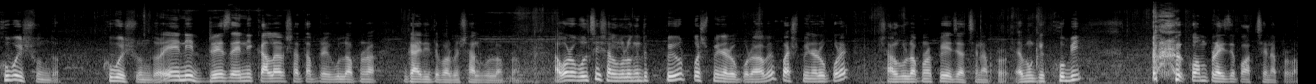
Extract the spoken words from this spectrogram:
খুবই সুন্দর খুবই সুন্দর। এনি ড্রেস এনি কালার সাথে আপনি এগুলো আপনারা গায়ে দিতে পারবেন শালগুলো আপনার। আবারও বলছি, শালগুলো কিন্তু পিওর পশমিনার উপরে হবে, পশমিনার উপরে শালগুলো আপনারা পেয়ে যাচ্ছেন আপনারা, এবং কি খুবই কম প্রাইসে পাচ্ছেন আপনারা।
